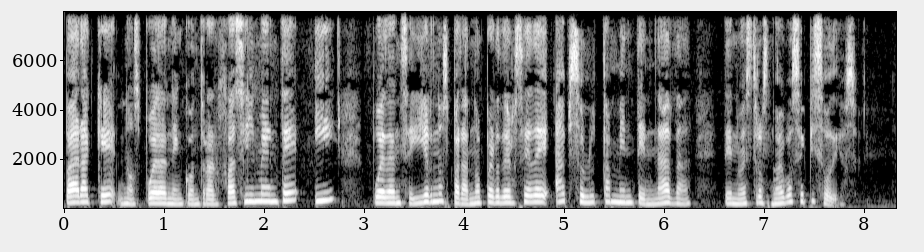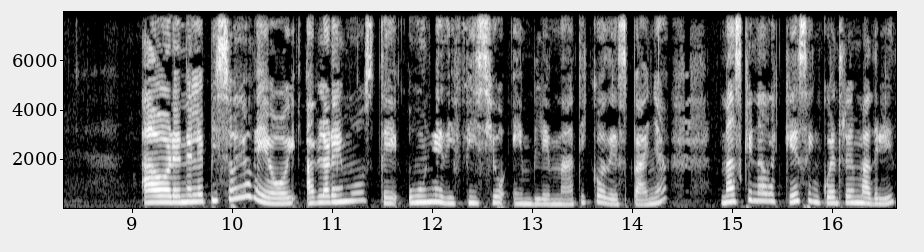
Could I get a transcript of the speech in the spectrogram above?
para que nos puedan encontrar fácilmente y puedan seguirnos para no perderse de absolutamente nada de nuestros nuevos episodios. Ahora, en el episodio de hoy hablaremos de un edificio emblemático de España, más que nada que se encuentra en Madrid,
